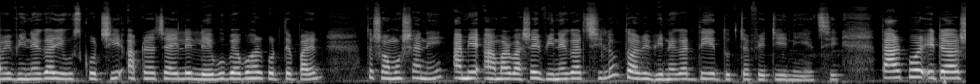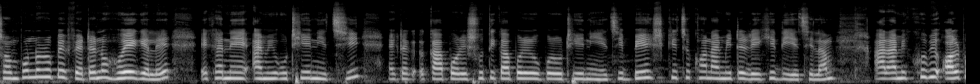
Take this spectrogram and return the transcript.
আমি ভিনেগার ইউজ করছি। আপনারা চাইলে লেবু ব্যবহার করতে পারেন। তো সমস্যা নেই। আমি আমার বাসায় ভিনেগার ছিল, তো আমি ভিনেগার দিয়ে দুধটা ফেটিয়ে নিয়েছি। তারপর এটা সম্পূর্ণরূপে ফেটানো হয়ে গেলে এখানে আমি উঠিয়ে নিচ্ছি, একটা কাপড়ে, সুতি কাপড়ের উপর উঠিয়ে নিয়েছি। বেশ কিছুক্ষণ আমি এটা রেখে দিয়েছিলাম আর আমি খুবই অল্প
